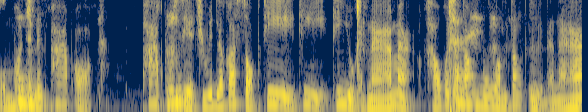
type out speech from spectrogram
ผมพอจะอืมนึกภาพออก ภาพผู้เสียชีวิตแล้วก็ศพที่ที่ที่อยู่กับน้ำอะเขาก็จะต้องบวมต้องอืดอะนะฮะ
